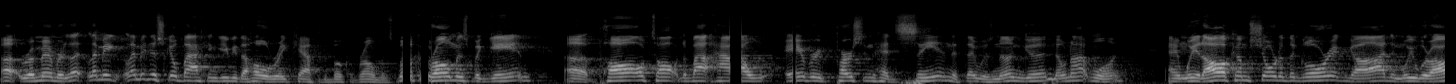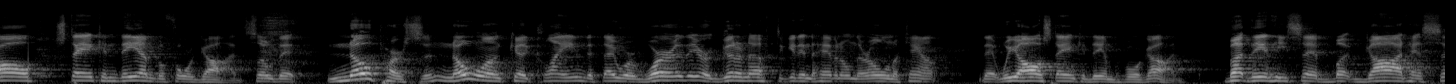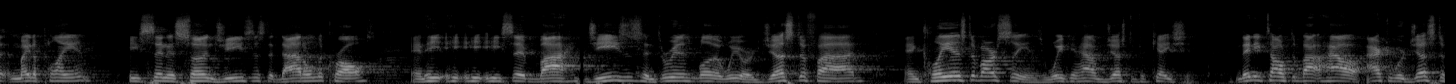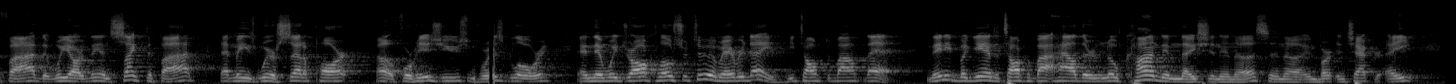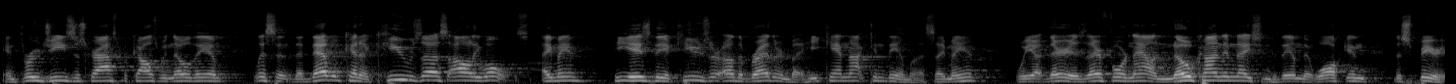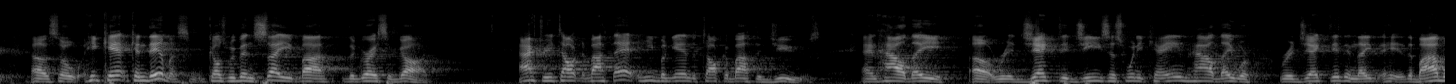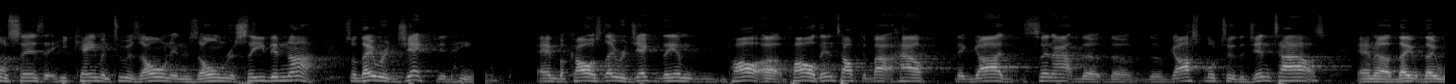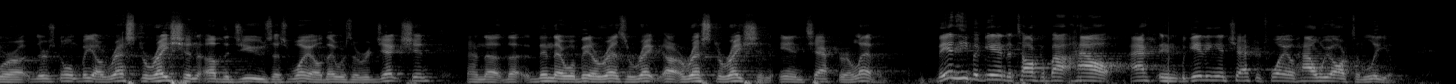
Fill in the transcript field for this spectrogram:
Uh, remember, let, let, me, let me just go back and give you the whole recap of the book of Romans. Book of Romans began, uh, Paul talked about how every person had sinned, that there was none good, no, not one. And we had all come short of the glory of God, and we would all stand condemned before God, so that no person, no one could claim that they were worthy or good enough to get into heaven on their own account, that we all stand condemned before God. But then he said, But God has made a plan. He sent his son Jesus that died on the cross. And he, he, he said, By Jesus and through his blood, we are justified and cleansed of our sins. And we can have justification. And then he talked about how after we're justified, that we are then sanctified. That means we're set apart uh, for His use and for His glory. And then we draw closer to Him every day. He talked about that. And then he began to talk about how there's no condemnation in us in, uh, in, in chapter 8. And through Jesus Christ, because we know them, listen, the devil can accuse us all he wants. Amen. He is the accuser of the brethren, but he cannot condemn us. Amen. We are, there is therefore now no condemnation to them that walk in the Spirit. Uh, so he can't condemn us because we've been saved by the grace of God. After he talked about that, he began to talk about the Jews and how they uh, rejected Jesus when he came, how they were rejected, and they, he, the Bible says that he came into his own, and his own received him not. So they rejected him, and because they rejected him, Paul, uh, Paul then talked about how that God sent out the, the, the gospel to the Gentiles, and uh, they they were there's going to be a restoration of the Jews as well. There was a rejection, and uh, the, then there will be a resurrect uh, restoration in chapter 11. Then he began to talk about how, after, in beginning in chapter 12, how we are to live.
